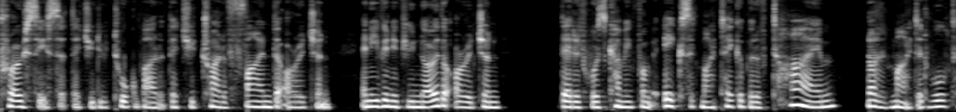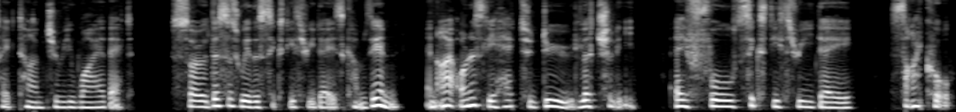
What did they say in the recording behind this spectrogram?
process it that you do talk about it that you try to find the origin. And even if you know the origin that it was coming from x it might take a bit of time. Not it might it will take time to rewire that. So this is where the 63 days comes in. And i honestly had to do literally a full 63 day cycle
